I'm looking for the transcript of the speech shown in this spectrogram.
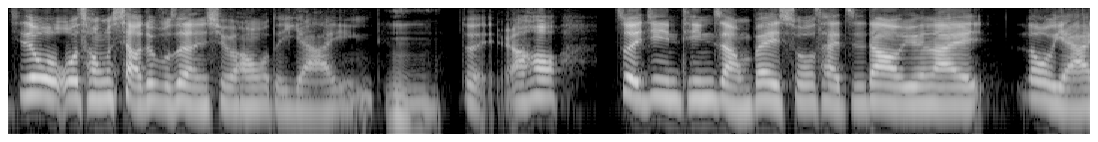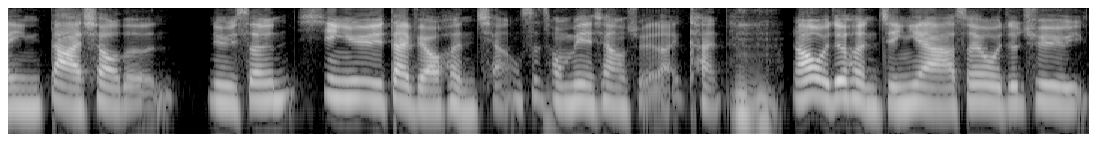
其实我我从小就不是很喜欢我的牙龈。嗯，对。然后最近听长辈说才知道，原来露牙龈大笑的女生性欲代表很强，是从面相学来看。嗯嗯。然后我就很惊讶，所以我就去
